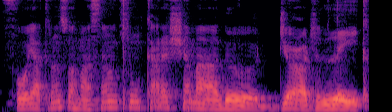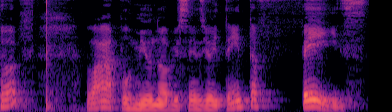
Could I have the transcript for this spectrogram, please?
foi a transformação que um cara chamado George Lakoff, lá por 1980, fez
